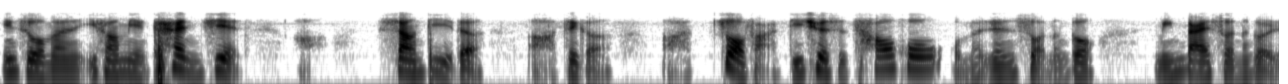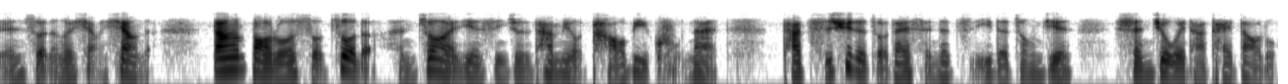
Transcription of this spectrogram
因此，我们一方面看见啊，上帝的啊这个啊做法，的确是超乎我们人所能够明白、所能够人所能够想象的。当然，保罗所做的很重要一件事情，就是他没有逃避苦难。他持续的走在神的旨意的中间，神就为他开道路，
